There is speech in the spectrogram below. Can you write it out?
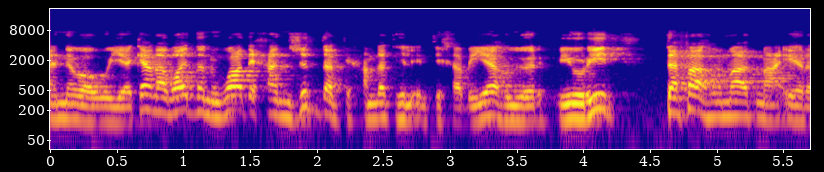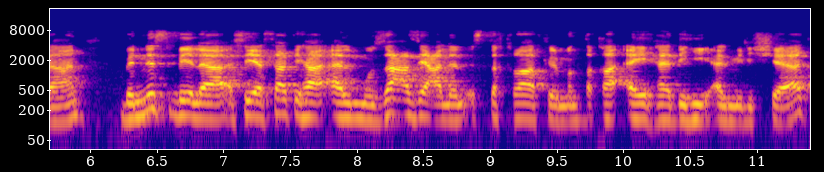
النووية، كان بايدن واضحا جدا في حملته الانتخابية يريد تفاهمات مع إيران. بالنسبة لسياساتها المزعزعة للاستقرار في المنطقة أي هذه الميليشيات.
